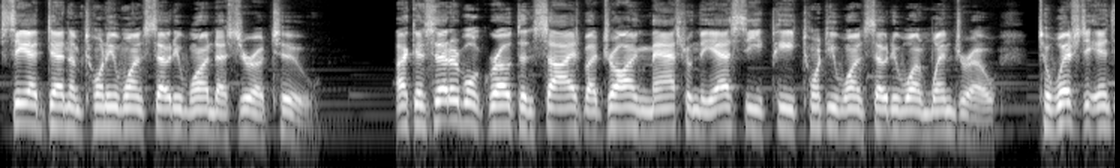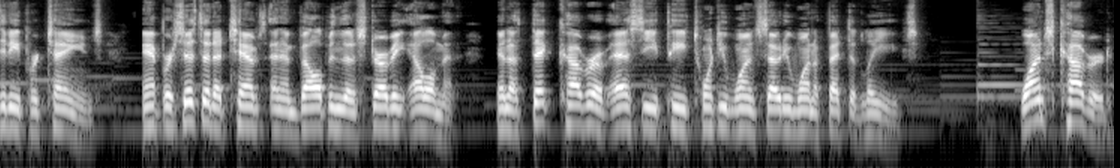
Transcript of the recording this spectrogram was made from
See Addendum 2171-02 a considerable growth in size by drawing mass from the SCP-2171 windrow to which the entity pertains, and persistent attempts at enveloping the disturbing element in a thick cover of SCP-2171 affected leaves. Once covered,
